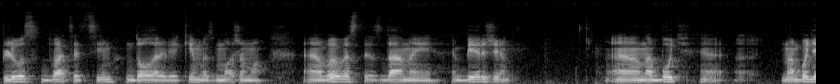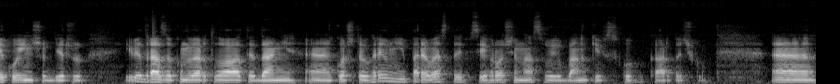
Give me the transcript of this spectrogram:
плюс 27 доларів, які ми зможемо е, вивести з даної біржі е, на будь е, будь-яку іншу біржу і відразу конвертувати дані е, кошти в гривні і перевести всі гроші на свою банківську карточку. Е,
